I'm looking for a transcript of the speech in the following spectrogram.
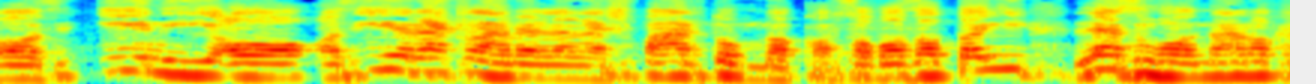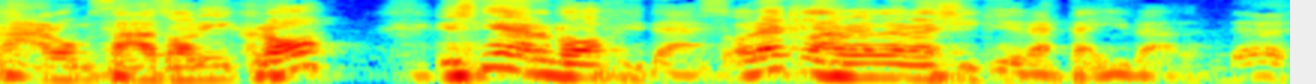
az én, a, az én reklámellenes pártomnak a szavazatai lezuhannának 3%-ra, és nyerne a Fidesz a reklámellenes ígéreteivel. De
